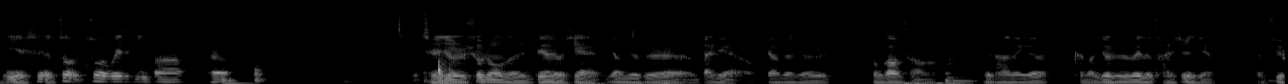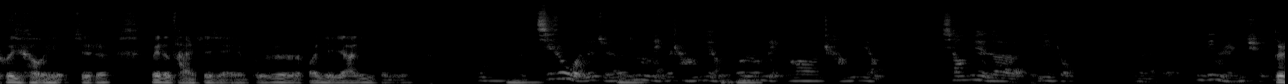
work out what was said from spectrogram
也是做做威士忌吧，呃，其实就是受众的比较有限，要么就是白领，要么是中高层，嗯因为他那个可能就是为了谈事情，他去喝酒也只是为了谈事情，也不是缓解压力什么的。嗯，其实我就觉得，就是每个场景都有每个场景消费的那种呃固定人群，对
